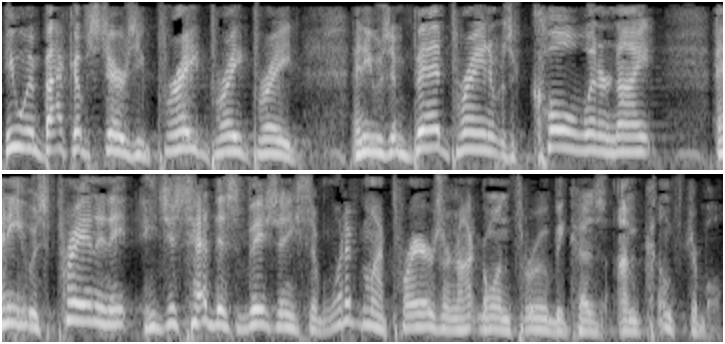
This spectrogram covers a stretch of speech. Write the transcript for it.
He went back upstairs. He prayed, prayed, prayed. And he was in bed praying. It was a cold winter night. And he was praying and he he just had this vision. He said, What if my prayers are not going through because I'm comfortable?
